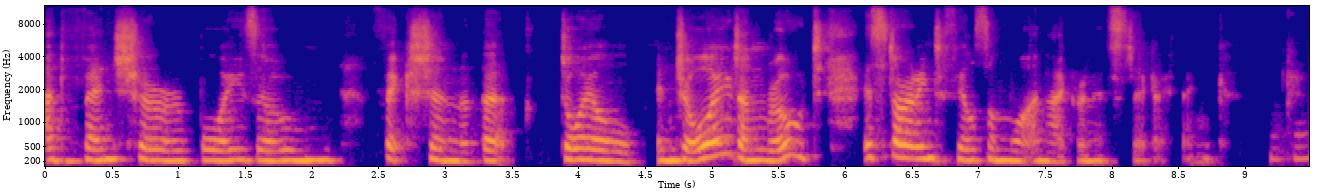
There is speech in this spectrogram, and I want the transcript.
adventure boys own fiction that Doyle enjoyed and wrote is starting to feel somewhat anachronistic, I think. Okay.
